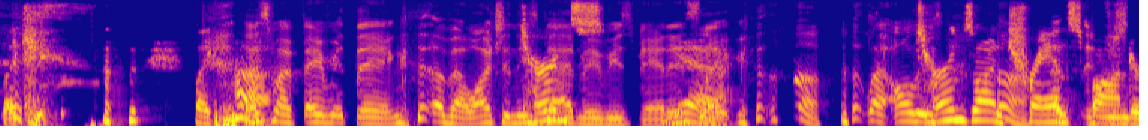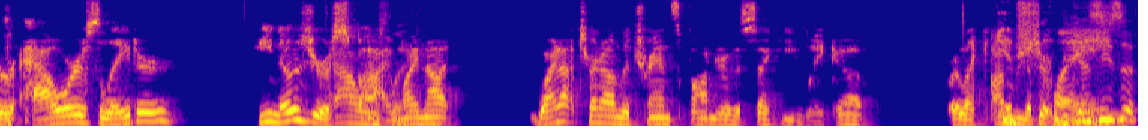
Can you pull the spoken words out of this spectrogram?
like like huh. that's my favorite thing about watching these Turns- bad movies, man. It's yeah. like, huh, like all these. turns on huh, transponder hours later. He knows you're a Hours spy. Why not? Why not turn on the transponder the second you wake up, or like I'm in the sure plane? because he's a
